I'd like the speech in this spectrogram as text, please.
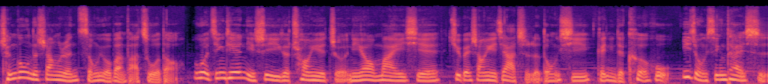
成功的商人总有办法做到。如果今天你是一个创业者，你要卖一些具备商业价值的东西给你的客户，一种心态是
